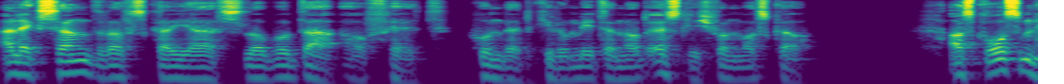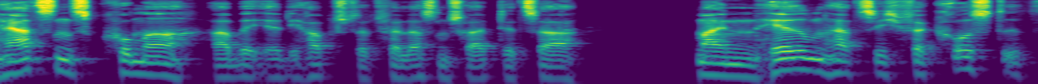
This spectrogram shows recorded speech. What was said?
Alexandrowskaja Sloboda aufhält, 100 Kilometer nordöstlich von Moskau. Aus großem Herzenskummer habe er die Hauptstadt verlassen, schreibt der Zar. Mein Hirn hat sich verkrustet,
